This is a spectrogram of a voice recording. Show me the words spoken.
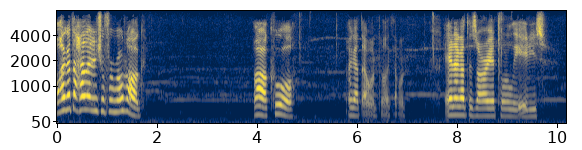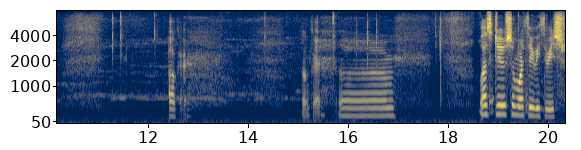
oh, I got the highlight intro for Roadhog. Oh, cool. I got that one. I like that one. And I got the Zarya totally 80s. Okay. Okay. Um, let's do some more 3v3s.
